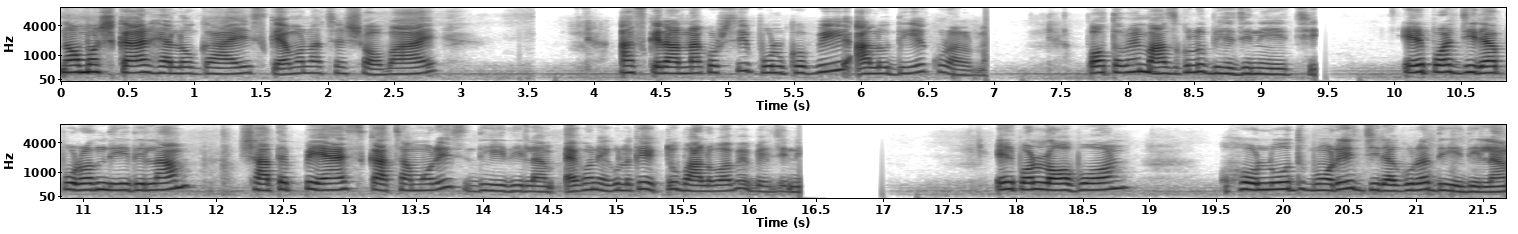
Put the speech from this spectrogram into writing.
নমস্কার হ্যালো গাইস কেমন আছেন সবাই? আজকে রান্না করছি ফুলকপি, আলু দিয়ে কুড়াল মাছ। প্রথমে মাছগুলো ভেজে নিয়েছি। এরপর জিরা পোড়ন দিয়ে দিলাম, সাথে পেঁয়াজ, কাঁচামরিচ দিয়ে দিলাম। এখন এগুলোকে একটু ভালোভাবে ভেজে নিই। এরপর লবণ, হলুদ, মরিচ, জিরা গুঁড়া দিয়ে দিলাম।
